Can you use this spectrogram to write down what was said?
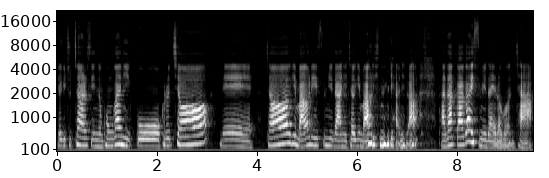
여기 주차할 수 있는 공간이 있고, 그렇죠? 네. 저기 마을이 있습니다. 아니, 저기 마을이 있는 게 아니라 바닷가가 있습니다, 여러분. 자,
